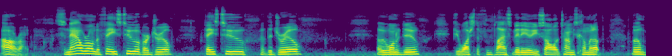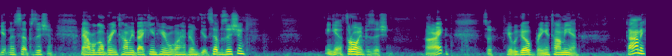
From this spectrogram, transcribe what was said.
All right, so now we're on to phase two of our drill. Phase two of the drill that we want to do. If you watched the last video, you saw Tommy's coming up, boom, getting in set position. Now we're gonna bring Tommy back in here. We're gonna have him get set position and get a throwing position. All right, so here we go, bringing Tommy in. Tommy,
